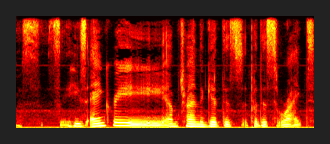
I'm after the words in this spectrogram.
let's see, he's angry. I'm trying to get this, put this right.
